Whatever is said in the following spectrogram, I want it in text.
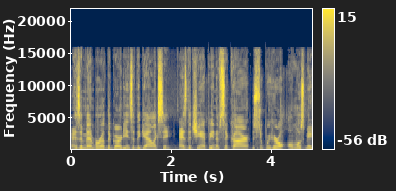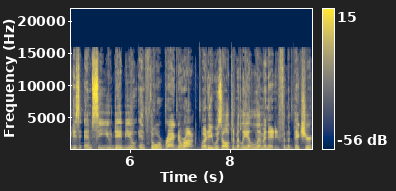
As a member of the Guardians of the Galaxy. As the champion of Sakaar, the superhero almost made his MCU debut in Thor Ragnarok, but he was ultimately eliminated from the picture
